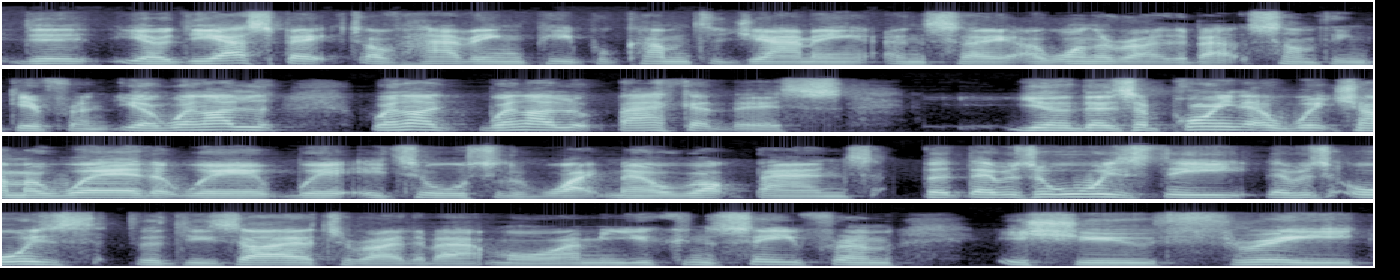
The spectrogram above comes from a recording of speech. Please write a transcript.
The you know the aspect of having people come to jamming and say I want to write about something different. You know when I when I when I look back at this, you know, there's a point at which I'm aware that we're we're it's all sort of white male rock bands, but there was always the there was always the desire to write about more. I mean, you can see from issue three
